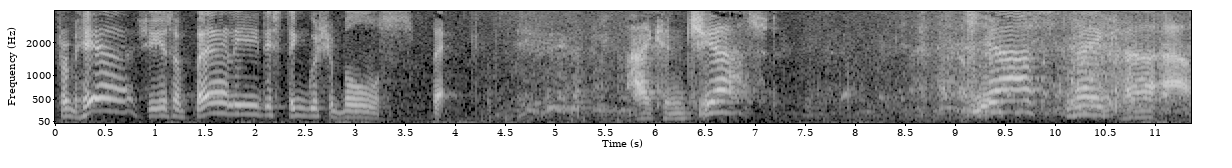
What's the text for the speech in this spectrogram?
from here she is a barely distinguishable speck. I can just, just make her out.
